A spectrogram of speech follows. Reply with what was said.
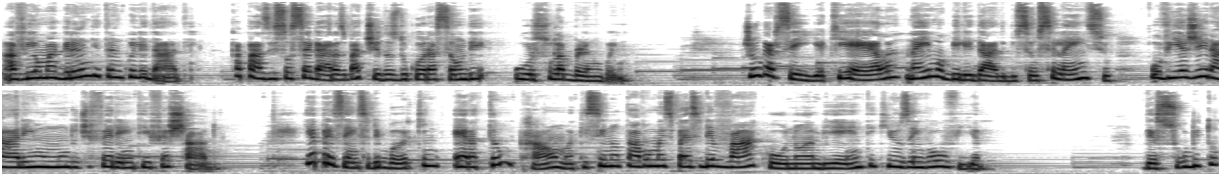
havia uma grande tranquilidade, capaz de sossegar as batidas do coração de Úrsula Brangwen. Julgar-se-ia que ela, na imobilidade do seu silêncio, o via girar em um mundo diferente e fechado e a presença de Birkin era tão calma que se notava uma espécie de vácuo no ambiente que os envolvia. De súbito,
